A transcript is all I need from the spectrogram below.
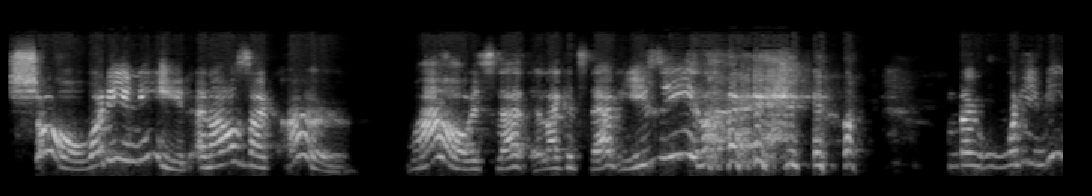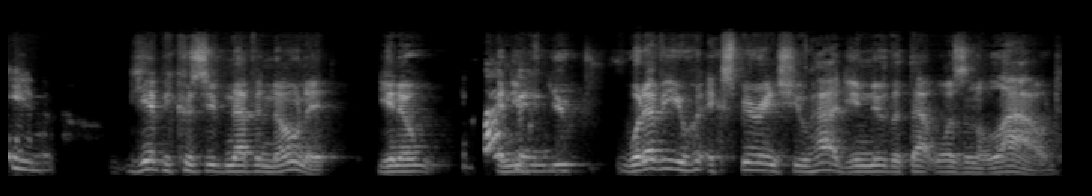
sure, what do you need? And I was like, oh, wow, it's that, like, it's that easy? Like, like what do you mean? Yeah, because you've never known it, you know, exactly. and you, you, whatever you experience you had, you knew that that wasn't allowed.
